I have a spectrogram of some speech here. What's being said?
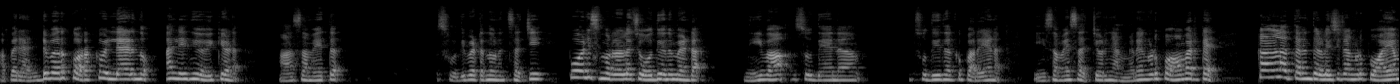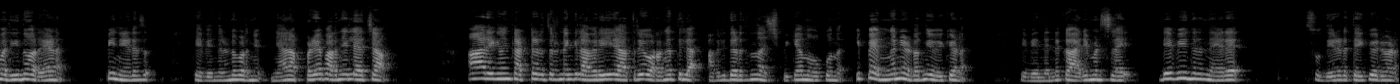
അപ്പൊ രണ്ടുപേർക്ക് ഉറക്കമില്ലായിരുന്നു അല്ലേന്ന് ചോദിക്കാണ് ആ സമയത്ത് ശ്രുതി പെട്ടെന്ന് പറഞ്ഞു സച്ചി പോലീസ് മുറയുള്ള ചോദ്യമൊന്നും വേണ്ട. നീ വാ സുധേന സുധി എന്നൊക്കെ പറയണ. ഈ സമയം സച്ചി പറഞ്ഞു അങ്ങനെ അങ്ങോട്ട് പോകാൻ വരട്ടെ. കള്ള കള്ളത്തരം തെളിച്ചിട്ട് അങ്ങോട്ട് പോയാൽ മതി എന്ന് പറയണ. പിന്നീട് രവീന്ദ്രനോട് പറഞ്ഞു ഞാൻ അപ്പോഴേ പറഞ്ഞില്ല അച്ഛാ? ആരെങ്കിലും കട്ടെടുത്തിട്ടുണ്ടെങ്കിൽ അവരെ ഈ രാത്രി ഉറങ്ങത്തില്ല. അവരിതെടുത്ത് നശിപ്പിക്കാൻ നോക്കുന്നു. ഇപ്പൊ എങ്ങനെയുണ്ടെന്ന് ചോദിക്കുകയാണ് രവീന്ദ്രന്റെ കാര്യം മനസ്സിലായി. രവീന്ദ്രൻ നേരെ സുധീരുടെ അടുത്തേക്ക് വരുവാണ്.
